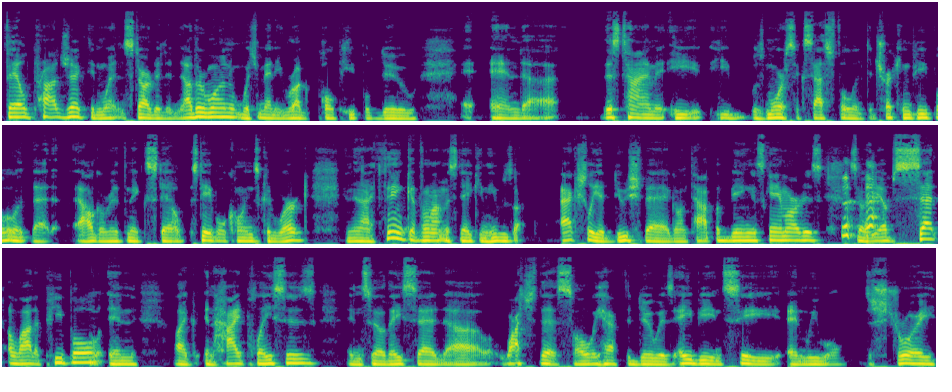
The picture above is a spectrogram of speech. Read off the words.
failed project and went and started another one, which many rug pull people do. And, uh, this time he he was more successful into tricking people that algorithmic stable stable coins could work and then i think if i'm not mistaken he was actually a douchebag on top of being a scam artist. So he upset a lot of people in like in high places. And so they said, uh, watch this. All we have to do is A, B, and C, and we will destroy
